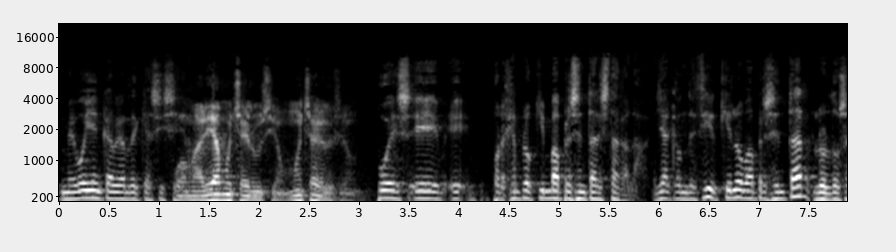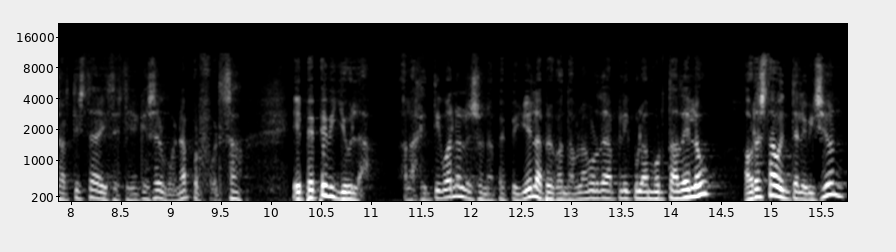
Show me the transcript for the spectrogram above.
me voy a encargar de que así sea. Pues me haría mucha ilusión, mucha ilusión. Pues, eh, eh, por ejemplo, ¿quién va a presentar esta gala? Ya con decir quién lo va a presentar, los dos artistas dices, tiene que ser buena por fuerza. Eh, Pepe Villuela. A la gente igual no le suena Pepe Villuela, pero cuando hablamos de la película Mortadelo, ahora ha estado en televisión.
